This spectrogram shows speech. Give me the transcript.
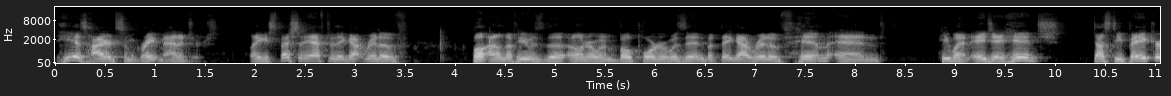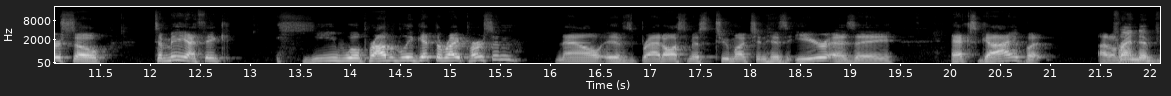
he has hired some great managers. Like especially after they got rid of Bo, I don't know if he was the owner when Bo Porter was in, but they got rid of him and he went AJ Hinch, Dusty Baker. So to me, I think he will probably get the right person. Now, is Brad Ausmus too much in his ear as a ex guy? But I don't friend know. of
